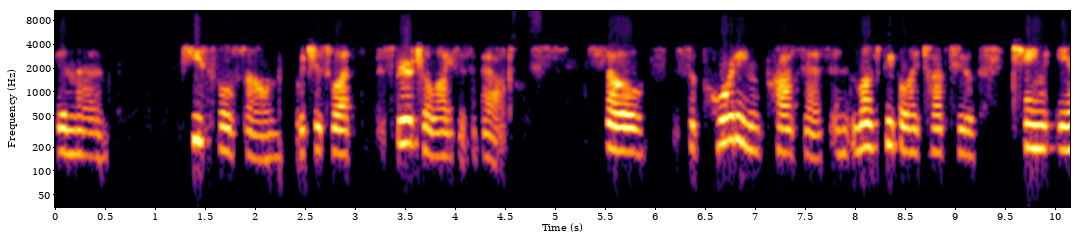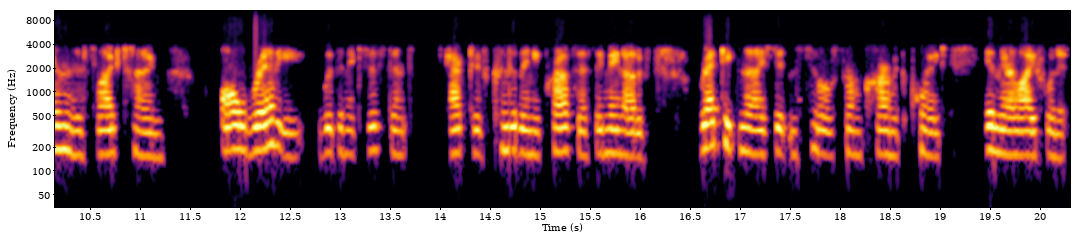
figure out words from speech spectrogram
in the peaceful zone, which is what spiritual life is about. So supporting process, and most people I talk to came in this lifetime already with an existent active Kundalini process. They may not have recognized it until some karmic point in their life when it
